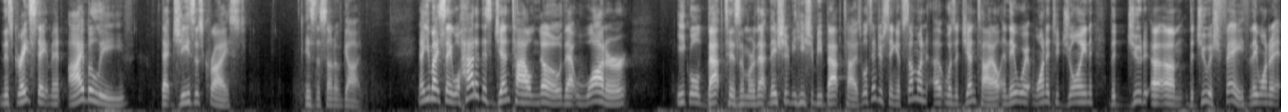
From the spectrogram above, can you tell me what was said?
in this great statement, I believe that Jesus Christ is the Son of God. Now you might say, well, how did this Gentile know that water equaled baptism or that they should be, he should be baptized? Well, it's interesting. If someone uh, was a Gentile and they were, wanted to join the, Jude, uh, um, the Jewish faith, they wanted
